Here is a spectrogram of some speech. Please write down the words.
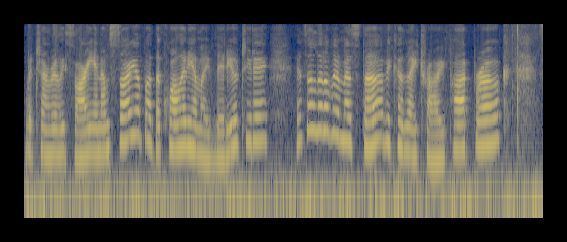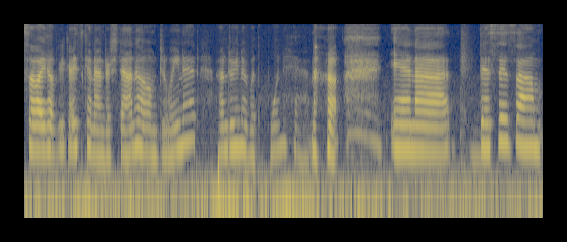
which I'm really sorry. And I'm sorry about the quality of my video today. It's a little bit messed up because my tripod broke. So I hope you guys can understand how I'm doing it. I'm doing it with one hand. and uh, this is um,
